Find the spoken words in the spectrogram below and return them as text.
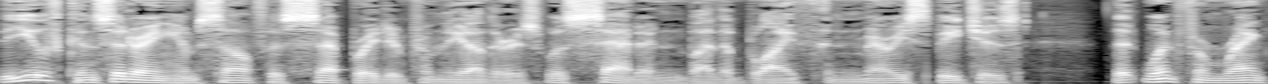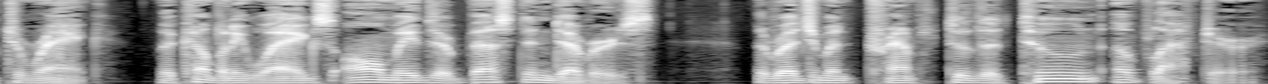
The youth, considering himself as separated from the others, was saddened by the blithe and merry speeches that went from rank to rank. The company wags all made their best endeavors. The regiment tramped to the tune of laughter.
